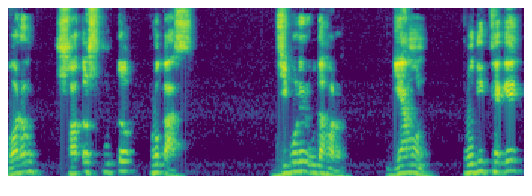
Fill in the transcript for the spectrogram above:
বরং স্বতঃস্ফূর্ত প্রকাশ। জীবনের উদাহরণ, যেমন প্রদীপ থেকে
